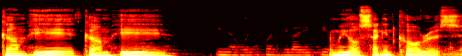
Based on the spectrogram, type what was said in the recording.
come here, come here. And we all sang in chorus.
